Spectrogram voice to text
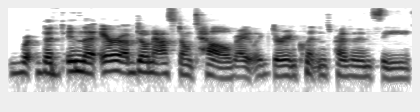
the in the era of Don't Ask, Don't Tell, right? Like during Clinton's presidency,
